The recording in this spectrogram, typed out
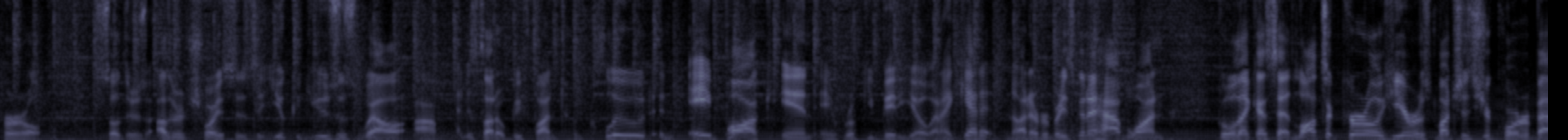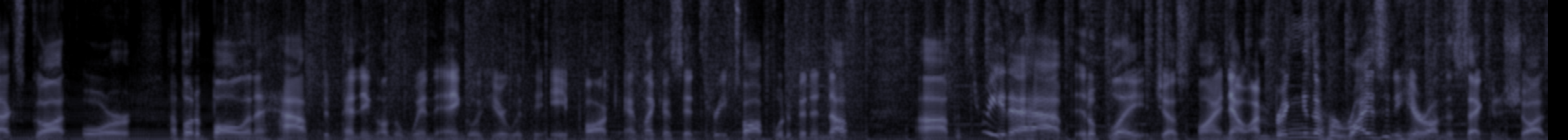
curl. So there's other choices that you could use as well. Um, I just thought it would be fun to include an APOC in a rookie video. And I get it. Not everybody's going to have one. Go, like I said, lots of curl here, as much as your quarterback's got, or about a ball and a half, depending on the wind angle here with the APOC. And like I said, three top would have been enough. Uh, but three and a half, it'll play just fine. Now, I'm bringing the horizon here on the second shot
